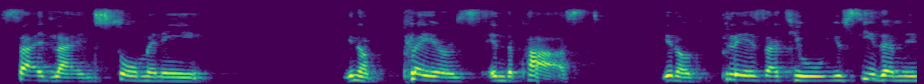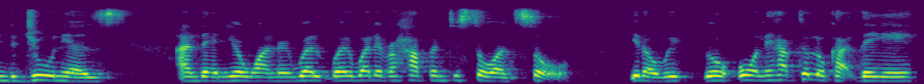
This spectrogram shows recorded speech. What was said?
sidelined so many, you know, players in the past. You know, players that you you see them in the juniors and then you're wondering, well, well whatever happened to so and so? You know, we, only have to look at the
